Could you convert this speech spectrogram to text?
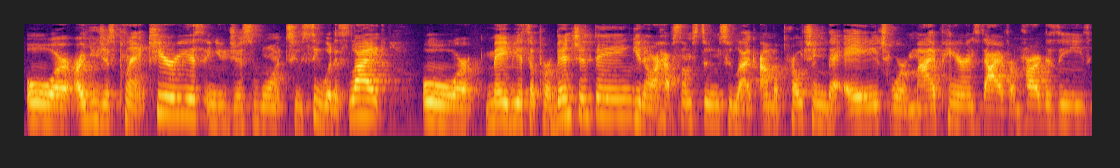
Or are you just plant curious and you just want to see what it's like? Or maybe it's a prevention thing. You know, I have some students who like I'm approaching the age where my parents died from heart disease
